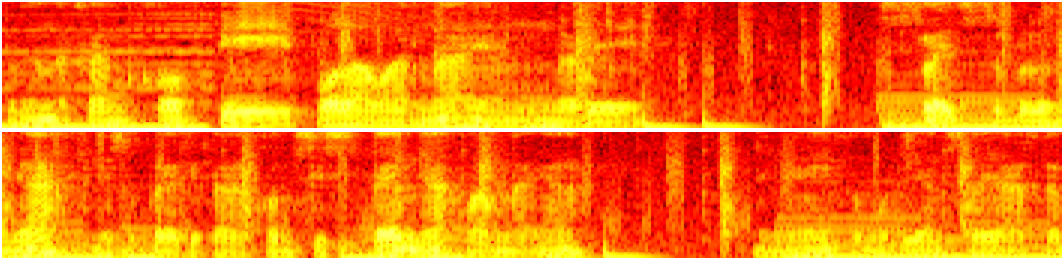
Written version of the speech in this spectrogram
kemudian akan copy pola warna yang dari slide sebelumnya ini supaya kita konsisten ya warnanya. Ini kemudian saya akan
